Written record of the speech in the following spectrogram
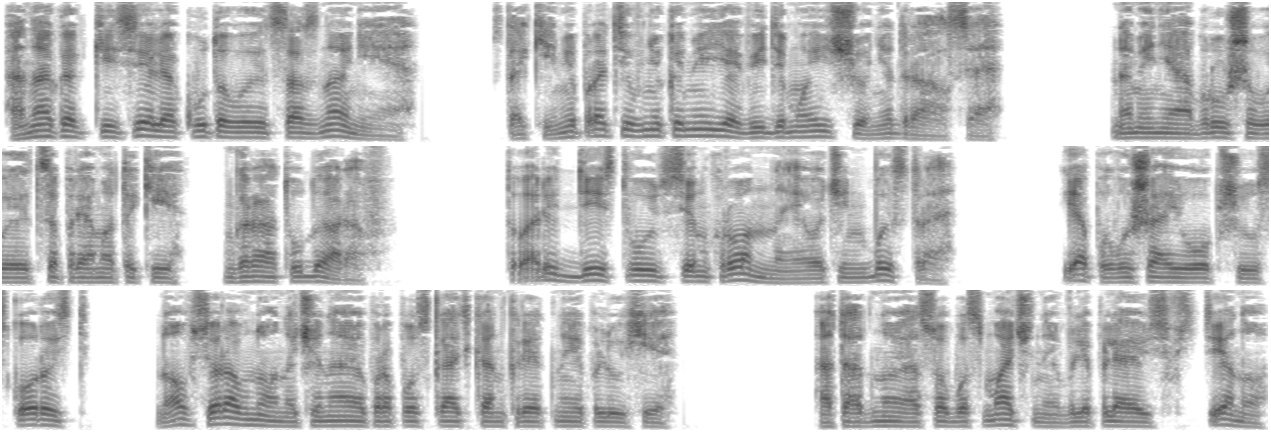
Она как кисель окутывает сознание. С такими противниками я, видимо, еще не дрался. На меня обрушивается прямо-таки град ударов. Твари действуют синхронно и очень быстро. Я повышаю общую скорость, но все равно начинаю пропускать конкретные плюхи. От одной особо смачной влепляюсь в стену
